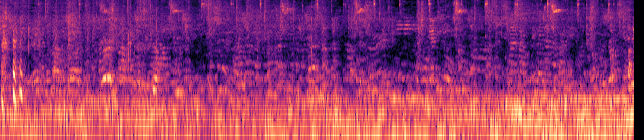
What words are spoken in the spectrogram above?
Bakit?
